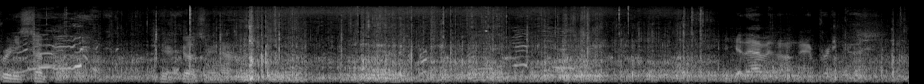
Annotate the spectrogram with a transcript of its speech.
Pretty simple. Here it goes right now. You can have it on there pretty good.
